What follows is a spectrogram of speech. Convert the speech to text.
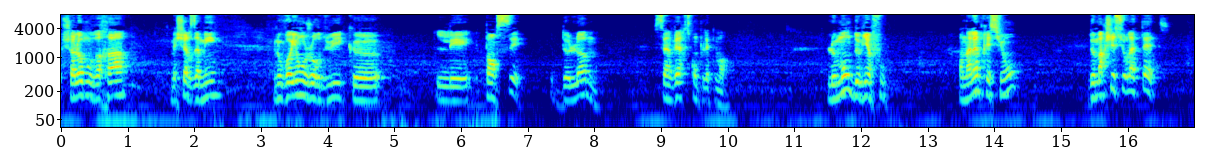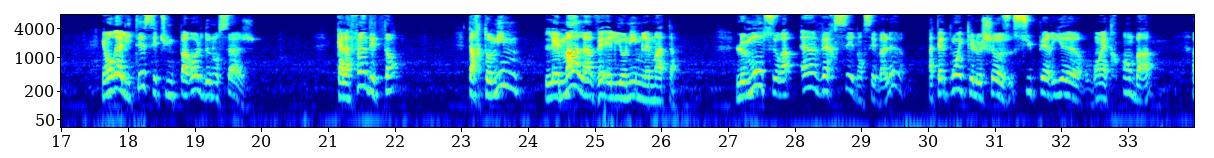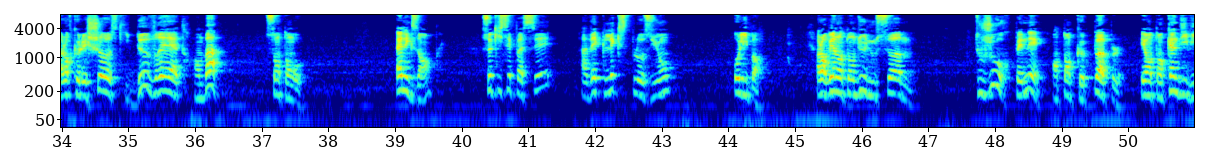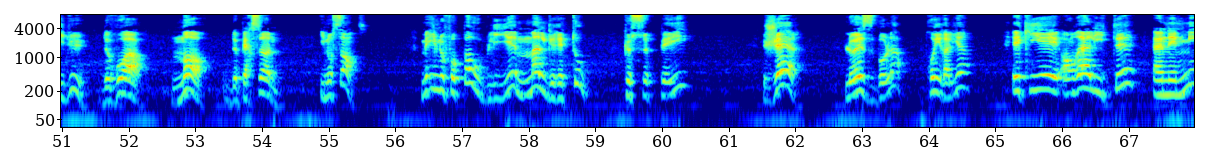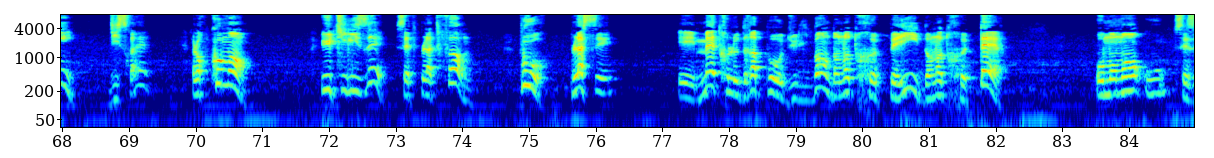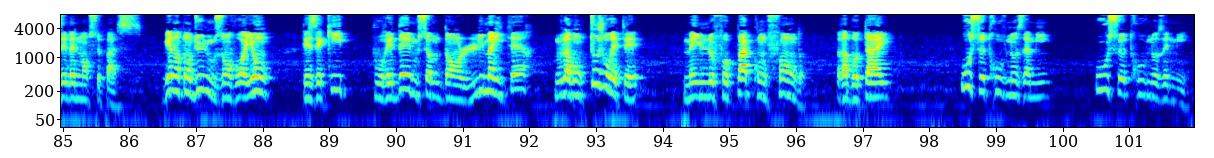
Shalom Uvracha, mes chers amis, nous voyons aujourd'hui que les pensées de l'homme s'inversent complètement. Le monde devient fou. On a l'impression de marcher sur la tête. Et en réalité, c'est une parole de nos sages. Qu'à la fin des temps, Tartonim lema la ve'elionim lemata. Le monde sera inversé dans ses valeurs, à tel point que les choses supérieures vont être en bas, alors que les choses qui devraient être en bas sont en haut. Un exemple, ce qui s'est passé avec l'explosion au Liban. Alors bien entendu, nous sommes toujours peinés en tant que peuple et en tant qu'individu de voir mort de personnes innocentes. Mais il ne faut pas oublier malgré tout que ce pays gère le Hezbollah pro-iranien et qui est en réalité un ennemi d'Israël. Alors comment utiliser cette plateforme pour placer et mettre le drapeau du Liban dans notre pays, dans notre terre, au moment où ces événements se passent? Bien entendu, nous envoyons des équipes pour aider, nous sommes dans l'humanitaire, nous l'avons toujours été, mais il ne faut pas confondre Rabotaille, où se trouvent nos amis, où se trouvent nos ennemis.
